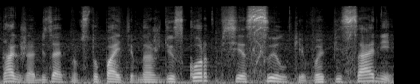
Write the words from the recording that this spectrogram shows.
Также обязательно вступайте в наш дискорд. Все ссылки в описании.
